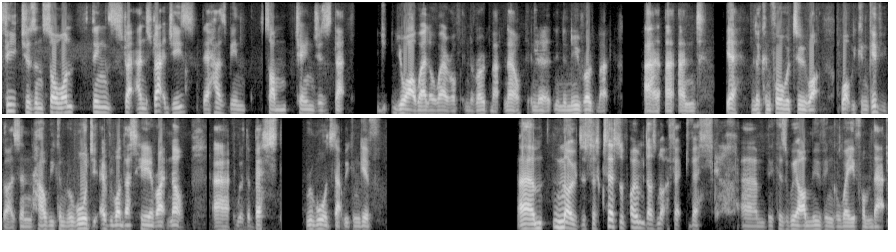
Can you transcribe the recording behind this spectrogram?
features and so on, things and strategies, there has been some changes that you are well aware of in the roadmap now, in the in the new roadmap, uh, and yeah, looking forward to what what we can give you guys and how we can reward you, everyone that's here right now, uh, with the best rewards that we can give. Um, no, the success of Ohm does not affect Vesq um, because we are moving away from that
